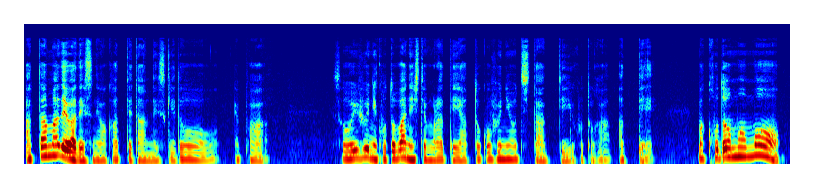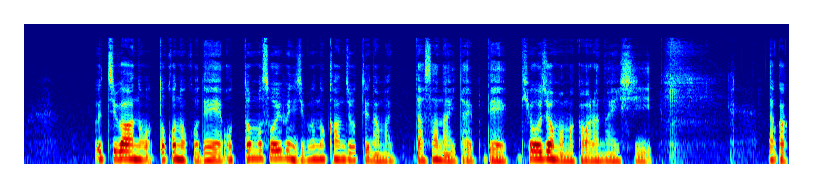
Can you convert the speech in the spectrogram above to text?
頭ではですね分かってたんですけどやっぱそういうふうに言葉にしてもらってやっとこう腑に落ちたっていうことがあってまあ、子供もうちはあの男の子で夫もそういうふうに自分の感情っていうのはま出さないタイプで表情もあま変わらないしなんか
